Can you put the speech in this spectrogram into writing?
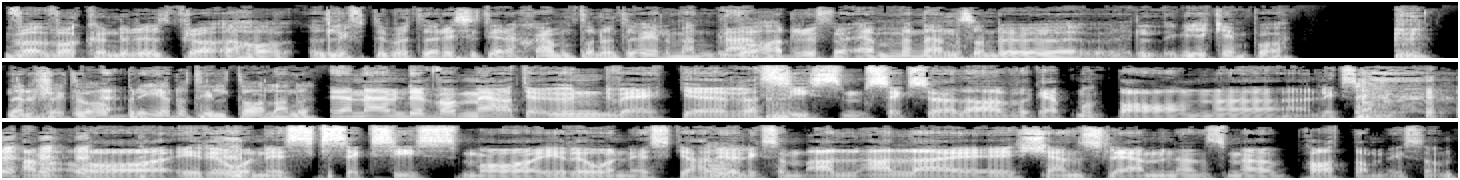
Vad, vad kunde du prata Lyfte du behöver inte recitera skämt om du inte vill, men Nej. vad hade du för ämnen som du gick in på? När du försökte vara bred och tilltalande? Ja, nej, det var mer att jag undvek rasism, sexuella övergrepp mot barn eh, liksom, och ironisk sexism och ironisk... Jag hade ja. ju liksom all, alla känsliga ämnen som jag pratade om. Liksom.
